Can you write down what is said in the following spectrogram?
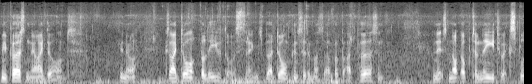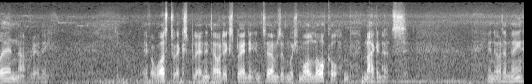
I mean, personally, I don't, you know, because I don't believe those things, but I don't consider myself a bad person. And it's not up to me to explain that, really. If I was to explain it, I would explain it in terms of much more local magnets. You know what I mean?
